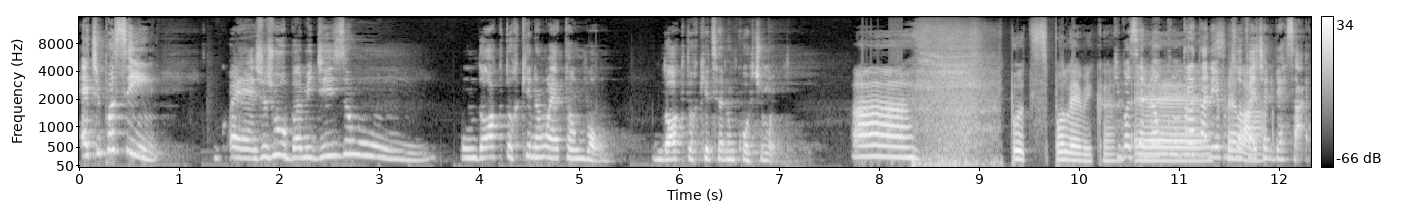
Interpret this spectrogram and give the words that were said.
É tipo assim, é, Jujuba, me diz um, um doctor que não é tão bom. Doctor que você não curte muito. Ah, putz, polêmica. Que você não É, contrataria pra sua lá. festa de aniversário.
